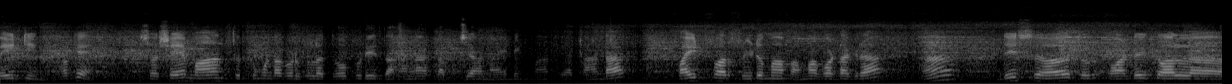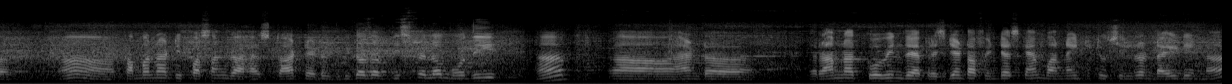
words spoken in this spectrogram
waiting okay so shame on తుర్కుముండ కొడుకుల దోపిడీ దహన కబ్జా మైనింగ్ మాఫియా కాండా ఫైట్ ఫర్ ఫ్రీడమ్ ఆఫ్ అమ్మ కోటగ్రా this what do call Kamanati Pasanga has started because of this fellow Modi uh, uh, and uh, Ramnath Kovind, the president of India's camp, 192 children died in uh,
